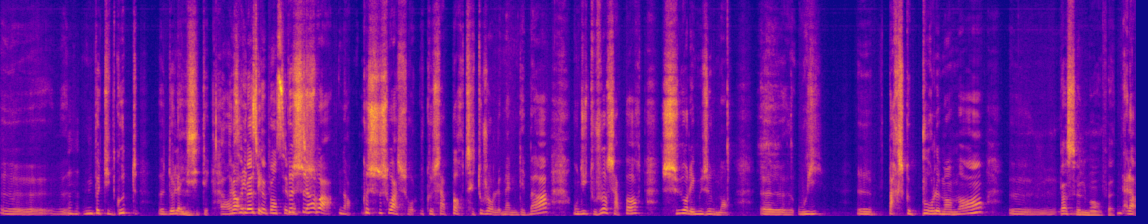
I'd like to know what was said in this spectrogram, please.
euh, une petite goutte de laïcité. Alors, pas ce que que ce soit non, que ce soit sur que ça porte, c'est toujours le même débat. On dit toujours ça porte sur les musulmans. Euh, oui, euh, parce que pour le moment, euh, pas seulement, en fait. Alors,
